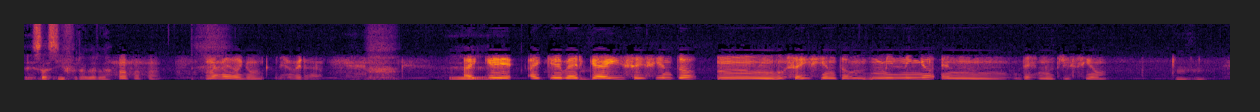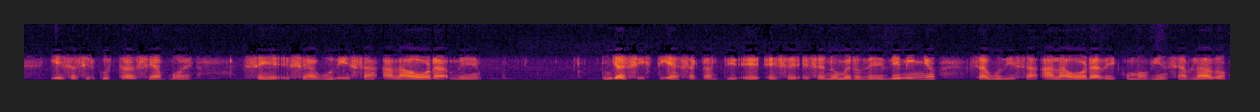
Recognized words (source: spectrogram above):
esa cifra, ¿verdad? más de dos, es verdad. Eh, hay que hay que ver que hay 600 mm, mil niños en desnutrición. Y esa circunstancia, pues, se, se agudiza a la hora de ya existía esa e, ese, ese número de, niños, se agudiza a la hora de, como bien se ha hablado,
